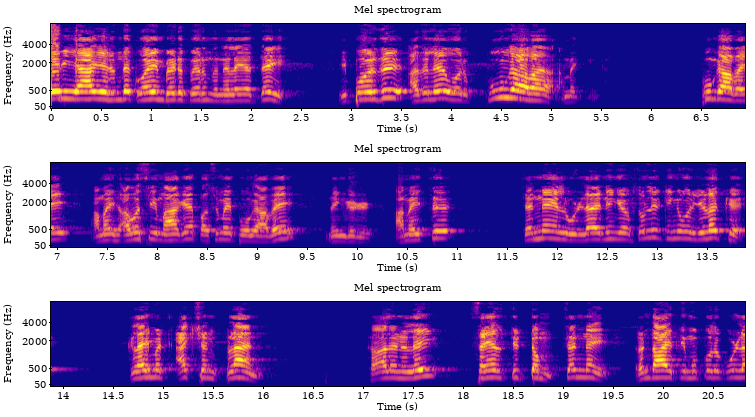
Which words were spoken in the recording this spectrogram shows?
ஏரியாக இருந்த கோயம்பேடு பேருந்து நிலையத்தை இப்பொழுது அதில் ஒரு பூங்காவை அமை பூங்காவை அமை அவசியமாக பசுமை பூங்காவை நீங்கள் அமைத்து சென்னையில் உள்ள நீங்கள் சொல்லியிருக்கீங்க ஒரு இலக்கு கிளைமேட் ஆக்ஷன் பிளான் காலநிலை செயல் திட்டம் சென்னை ரெண்டாயிரத்தி முப்பதுக்குள்ள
